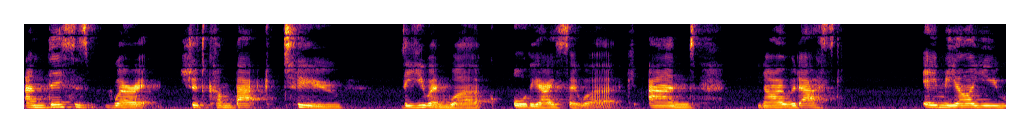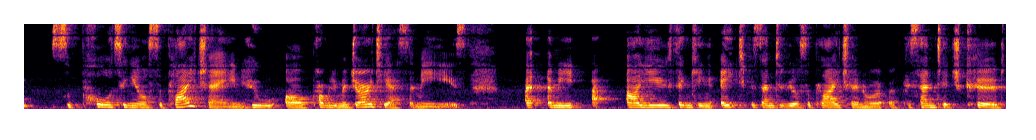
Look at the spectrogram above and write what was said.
And this is where it should come back to the UN work or the ISO work. And, you know, I would ask Amy, are you supporting your supply chain, who are probably majority SMEs? I, I mean, are you thinking 80% of your supply chain or a percentage could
